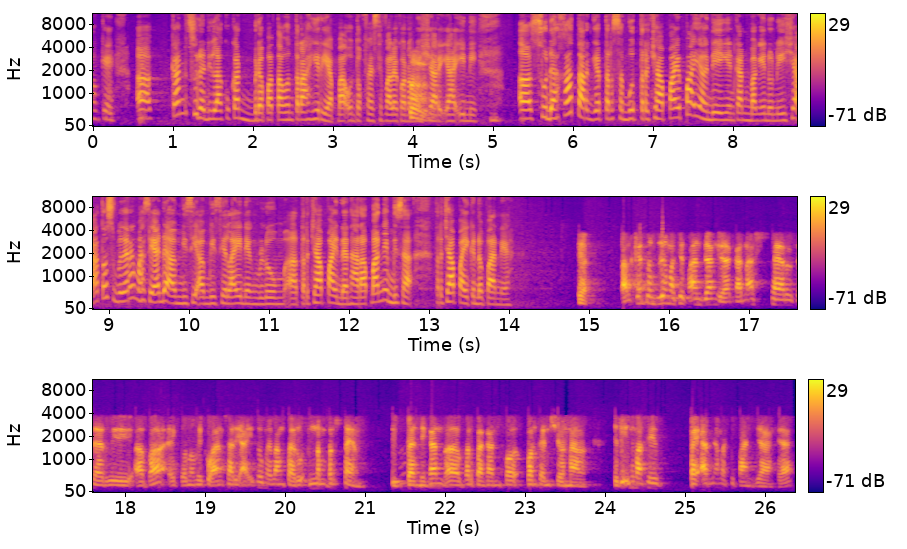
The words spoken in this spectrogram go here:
Oke, uh, kan sudah dilakukan beberapa tahun terakhir ya Pak untuk Festival Ekonomi Syariah ini. Uh, sudahkah target tersebut tercapai Pak yang diinginkan Bank Indonesia atau sebenarnya masih ada ambisi-ambisi lain yang belum uh, tercapai dan harapannya bisa tercapai ke depannya? Target tentunya masih panjang ya karena share dari apa ekonomi keuangan syariah itu memang baru 6 persen dibandingkan uh, perbankan konvensional. Jadi ini masih PR-nya masih panjang ya.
